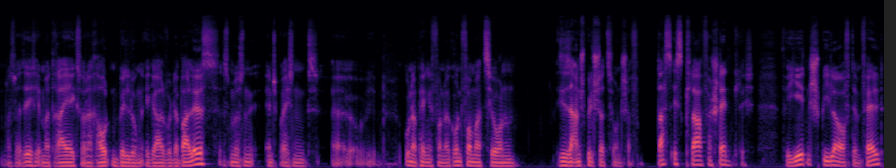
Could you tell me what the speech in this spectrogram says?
was weiß ich, immer Dreiecks- oder Rautenbildung, egal wo der Ball ist. Es müssen entsprechend, äh, unabhängig von der Grundformation, diese Anspielstation schaffen. Das ist klar verständlich. Für jeden Spieler auf dem Feld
